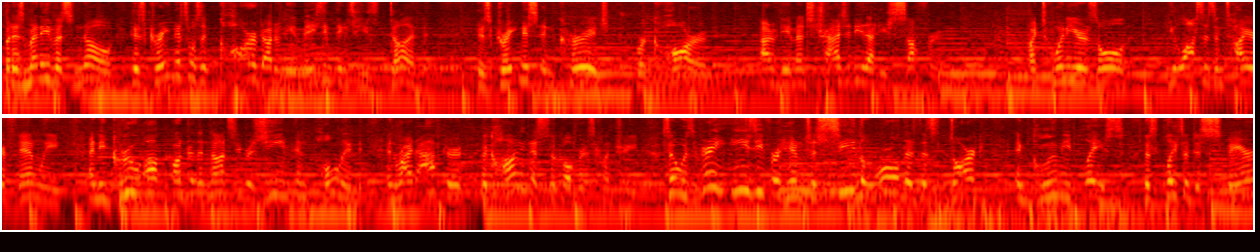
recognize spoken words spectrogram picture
But as many of us know, his greatness wasn't carved out of the amazing things he's done. His greatness and courage were carved out of the immense tragedy that he suffered. By 20 years old, he lost his entire family and he grew up under the Nazi regime in Poland and right after the communists took over his country. So it was very easy for him to see the world as this dark and gloomy place, this place of despair,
